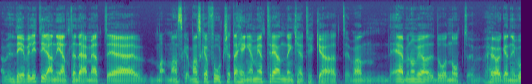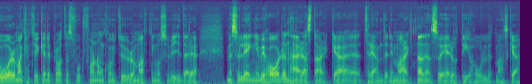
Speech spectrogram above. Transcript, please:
Ja, men det är väl lite grann egentligen det här med att eh, man, ska, man ska fortsätta hänga med trenden kan jag tycka. Att man, även om vi har då nått höga nivåer och man kan tycka att det pratas fortfarande om konjunkturavmattning och så vidare. Men så länge vi har den här starka eh, trenden i marknaden så är det åt det hållet man ska,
